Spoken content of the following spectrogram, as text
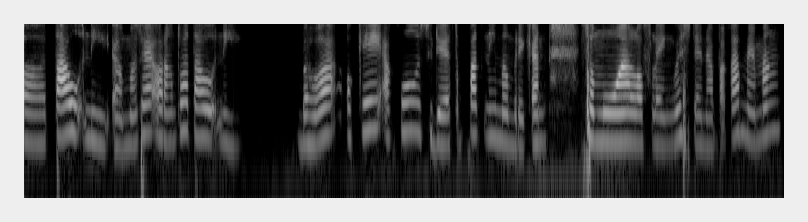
uh, tahu nih uh, maksudnya orang tua tahu nih bahwa oke okay, aku sudah tepat nih memberikan semua love language dan apakah memang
